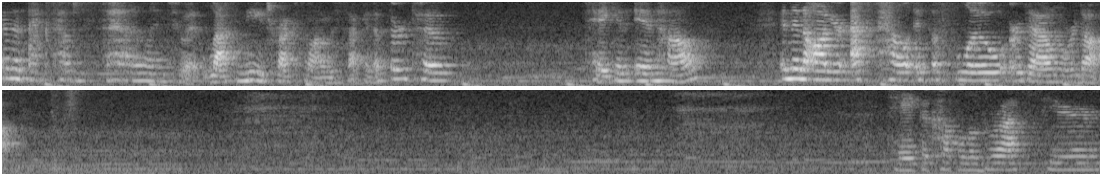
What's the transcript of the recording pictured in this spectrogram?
and then exhale, to settle into it. Left knee tracks along the second to third toe. Take an inhale, and then on your exhale, it's a flow or downward dog. Take a couple of breaths here.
